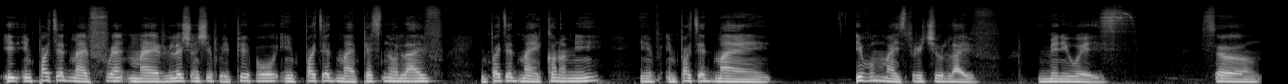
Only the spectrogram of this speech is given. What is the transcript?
it impacted my friend, my relationship with people, impacted my personal life, impacted my economy, impacted my even my spiritual life in many ways. So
